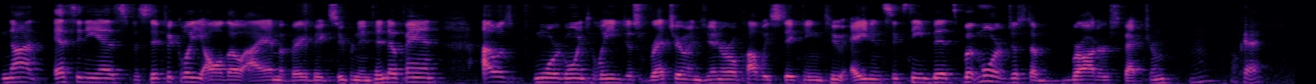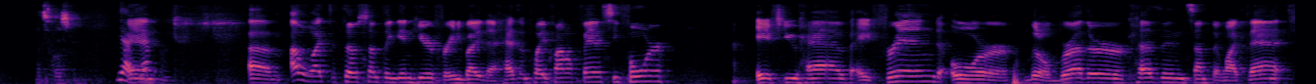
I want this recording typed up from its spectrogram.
not SNES specifically, although I am a very big Super Nintendo fan. I was more going to lean just retro in general, probably sticking to 8 and 16 bits, but more of just a broader spectrum. Mm-hmm. Okay. That's awesome. Yeah, And- definitely. Um, I would like to throw something in here for anybody that hasn't played Final Fantasy IV. If you have a friend or little brother cousin, something like that,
